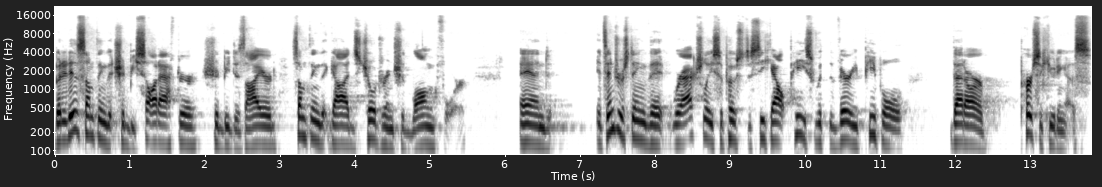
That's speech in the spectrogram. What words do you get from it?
but it is something that should be sought after, should be desired, something that God's children should long for. And it's interesting that we're actually supposed to seek out peace with the very people that are persecuting us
